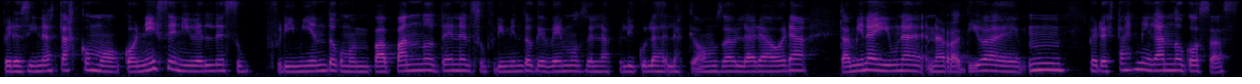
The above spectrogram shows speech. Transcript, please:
pero si no estás como con ese nivel de sufrimiento, como empapándote en el sufrimiento que vemos en las películas de las que vamos a hablar ahora, también hay una narrativa de, mm, pero estás negando cosas.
